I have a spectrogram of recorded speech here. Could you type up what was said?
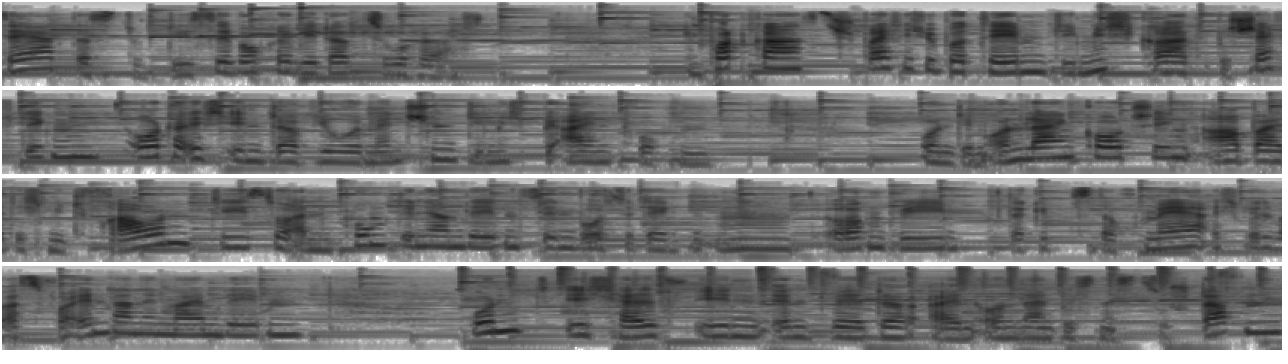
sehr, dass du diese Woche wieder zuhörst. Im Podcast spreche ich über Themen, die mich gerade beschäftigen oder ich interviewe Menschen, die mich beeindrucken. Und im Online-Coaching arbeite ich mit Frauen, die so an einem Punkt in ihrem Leben sind, wo sie denken, hm, irgendwie, da gibt es doch mehr, ich will was verändern in meinem Leben. Und ich helfe ihnen entweder ein Online-Business zu starten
